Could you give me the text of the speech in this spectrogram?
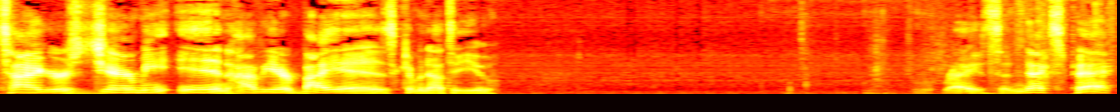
Tigers Jeremy N, Javier Baez coming out to you. Right. So next pack.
